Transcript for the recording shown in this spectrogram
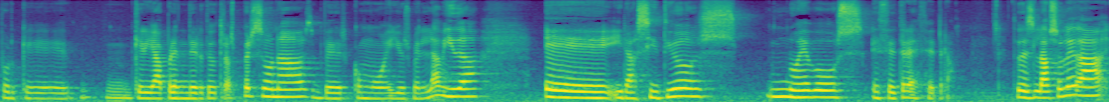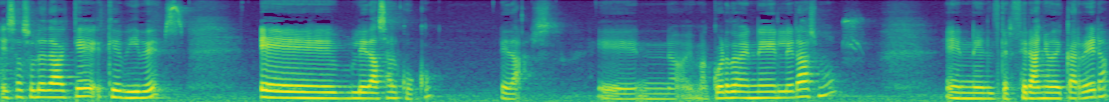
porque mm, quería aprender de otras personas, ver cómo ellos ven la vida, eh, ir a sitios nuevos, etcétera, etcétera. Entonces, la soledad, esa soledad que, que vives, eh, le das al coco, le das me acuerdo en el Erasmus, en el tercer año de carrera,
